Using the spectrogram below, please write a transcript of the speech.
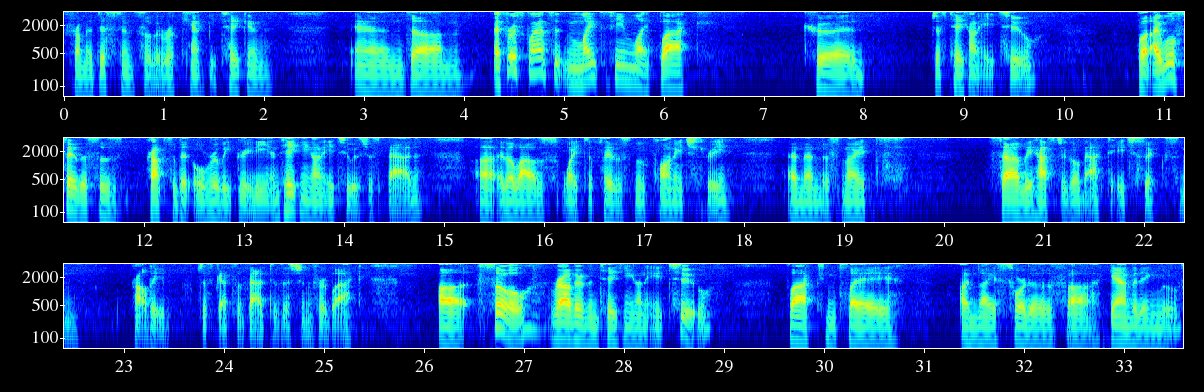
from a distance so the rook can't be taken. And um, at first glance, it might seem like black could just take on a2. But I will say this is perhaps a bit overly greedy, and taking on a2 is just bad. Uh, it allows white to play this move pawn h3, and then this knight sadly has to go back to h6 and probably just gets a bad position for black. Uh, so, rather than taking on a2, black can play a nice sort of uh, gambiting move,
